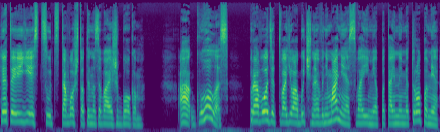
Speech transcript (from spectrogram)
Это и есть суть того, что ты называешь Богом а голос проводит твое обычное внимание своими потайными тропами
